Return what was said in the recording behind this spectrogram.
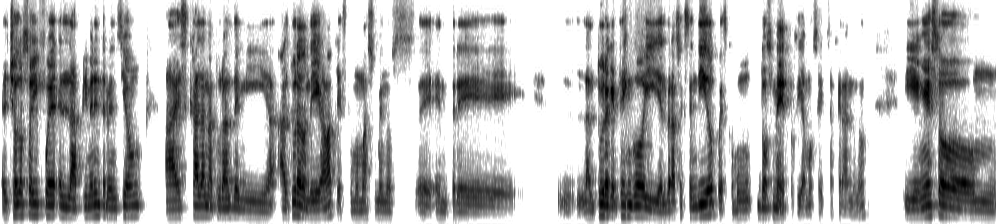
El Cholo Soy fue la primera intervención a escala natural de mi altura donde llegaba, que es como más o menos eh, entre la altura que tengo y el brazo extendido, pues como dos metros, digamos, exagerando, ¿no? Y en eso mm,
